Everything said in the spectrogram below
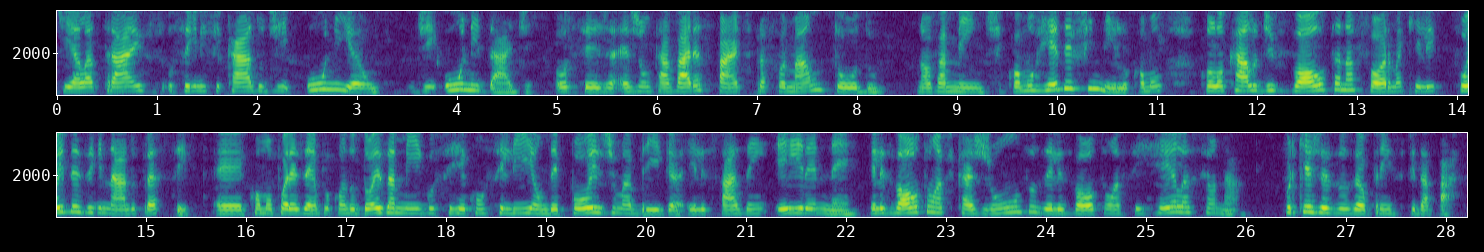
que ela traz o significado de união de unidade, ou seja, é juntar várias partes para formar um todo novamente, como redefini-lo, como colocá-lo de volta na forma que ele foi designado para ser. É, como, por exemplo, quando dois amigos se reconciliam depois de uma briga, eles fazem eirené. Eles voltam a ficar juntos, eles voltam a se relacionar. Porque Jesus é o príncipe da paz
